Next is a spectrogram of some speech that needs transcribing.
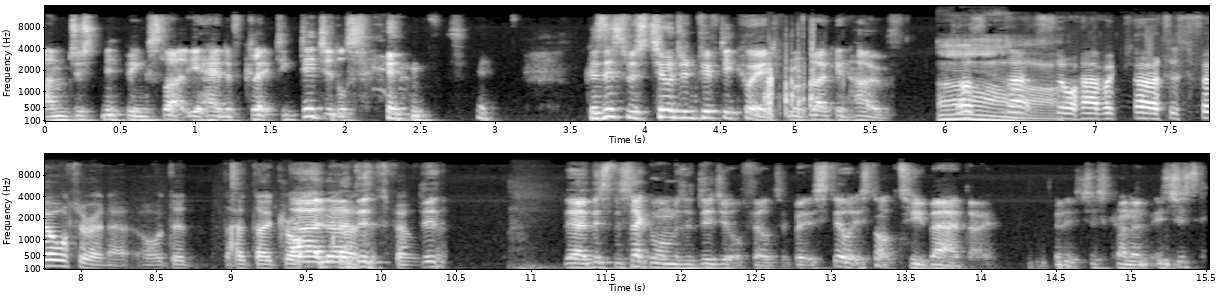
I'm just nipping slightly ahead of collecting digital synths because this was 250 quid from a bloke in Hove. Doesn't that ah. still have a Curtis filter in it, or did had they dropped uh, no, the Curtis filter? Yeah, this the second one was a digital filter, but it's still it's not too bad though. But it's just kind of it's just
